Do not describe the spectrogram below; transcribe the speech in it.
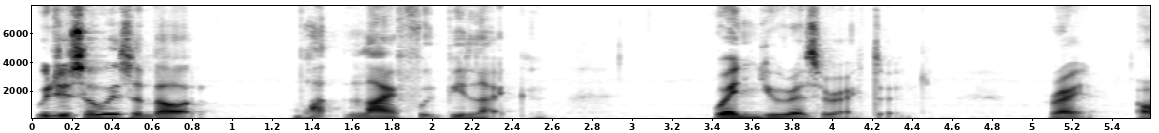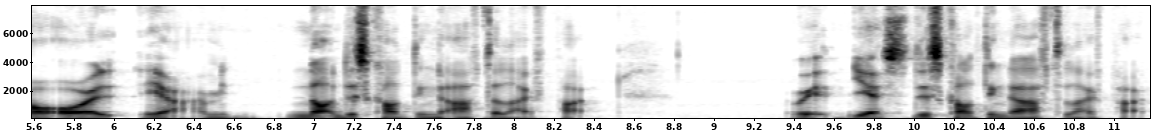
which is always about what life would be like when you resurrected, right? Or, or yeah, I mean, not discounting the afterlife part. Wait, yes, discounting the afterlife part.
